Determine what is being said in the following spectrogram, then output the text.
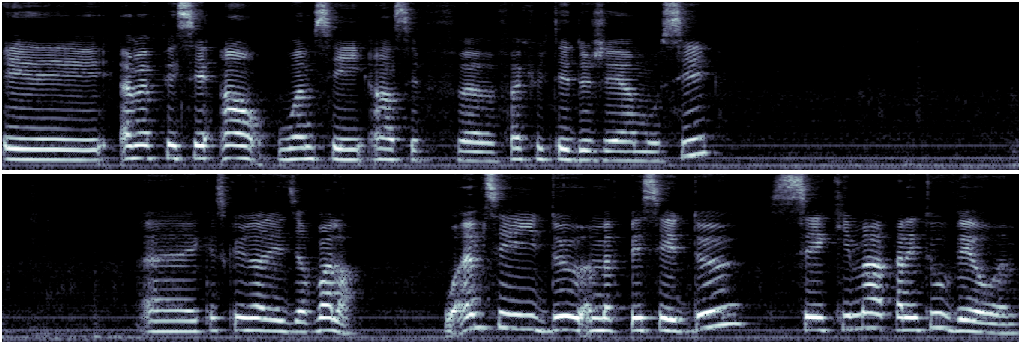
Et MFPC 1 ou MCI 1, c'est faculté de GM aussi. Euh, qu'est-ce que j'allais dire Voilà. Ou MCI 2, MFPC 2, c'est Kima Kareto VOM.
